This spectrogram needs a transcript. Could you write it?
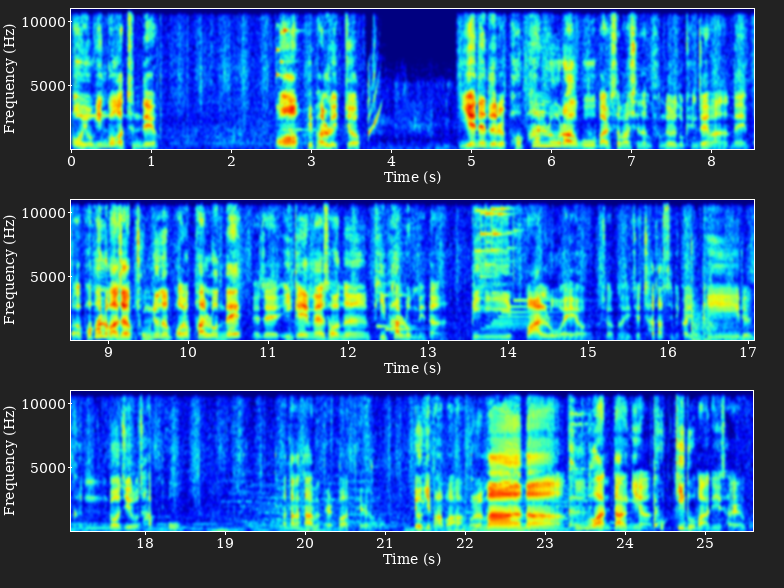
어 여긴 거 같은데요? 어 비팔로 있죠? 얘네들을 버팔로라고 말씀하시는 분들도 굉장히 많은데 어, 버팔로 맞아요. 종류는 버팔로인데 이제 인게임에서는 비팔로입니다. 비팔로예요. 저는 이제 찾았으니까 여기를 근거지로 잡고 왔다 갔다 하면 될 것 같아요. 여기 봐봐. 얼마나 풍부한 땅이야. 토끼도 많이 살고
